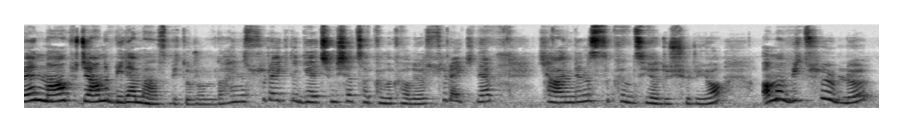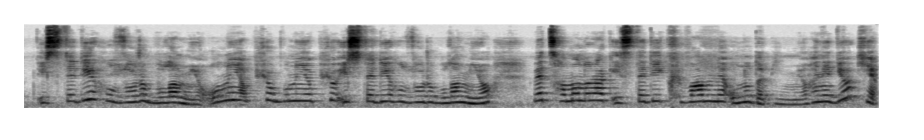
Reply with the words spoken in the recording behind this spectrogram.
ve ne yapacağını bilemez bir durumda. Hani sürekli geçmişe takılı kalıyor. Sürekli kendini sıkıntıya düşürüyor. Ama bir türlü istediği huzuru bulamıyor. Onu yapıyor, bunu yapıyor, istediği huzuru bulamıyor. Ve tam olarak istediği kıvam ne onu da bilmiyor. Hani diyor ki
